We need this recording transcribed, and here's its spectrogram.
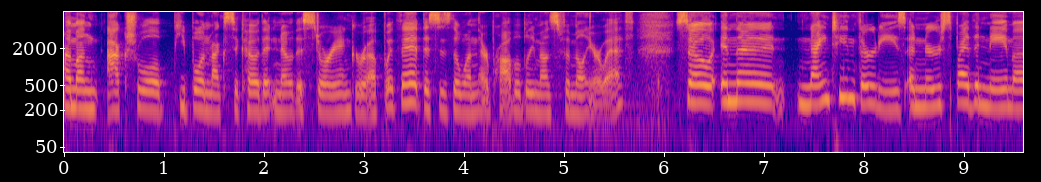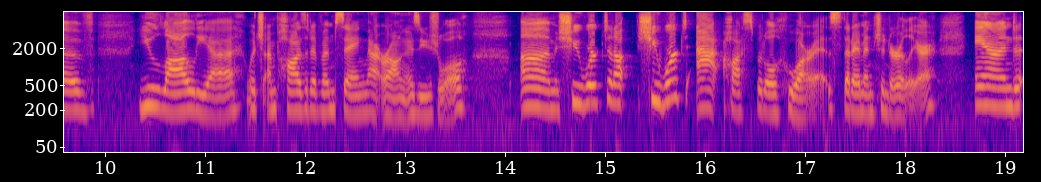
among actual people in Mexico that know this story and grew up with it, this is the one they're probably most familiar with. So, in the 1930s, a nurse by the name of Eulalia, which I'm positive I'm saying that wrong as usual, um, she worked at she worked at Hospital Juarez that I mentioned earlier, and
